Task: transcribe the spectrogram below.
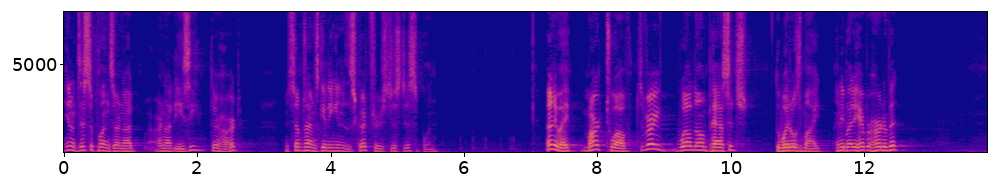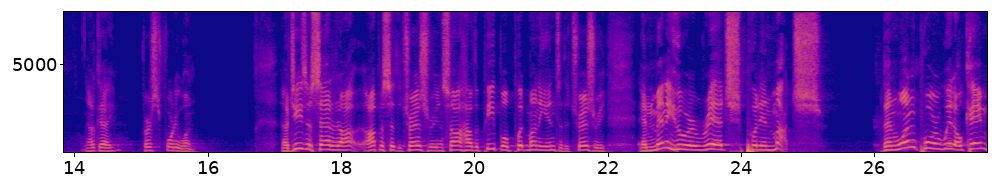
you know, disciplines are not, are not easy, they're hard. And sometimes getting into the scripture is just discipline. Anyway, Mark 12, it's a very well known passage, the widow's mite. Anybody ever heard of it? Okay, verse 41. Now, Jesus sat opposite the treasury and saw how the people put money into the treasury, and many who were rich put in much. Then one poor widow came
